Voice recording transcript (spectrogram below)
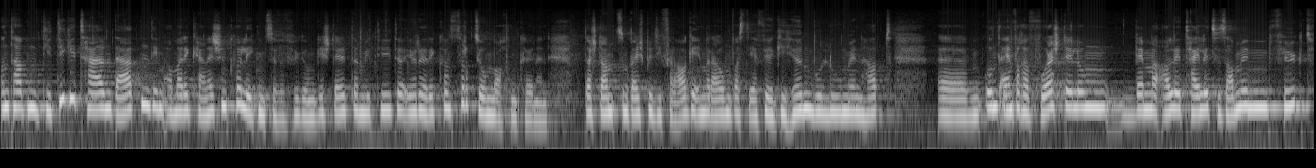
und haben die digitalen Daten dem amerikanischen Kollegen zur Verfügung gestellt, damit die da ihre Rekonstruktion machen können. Da stand zum Beispiel die Frage im Raum, was der für Gehirnvolumen hat, ähm, und einfach eine Vorstellung, wenn man alle Teile zusammenfügt,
